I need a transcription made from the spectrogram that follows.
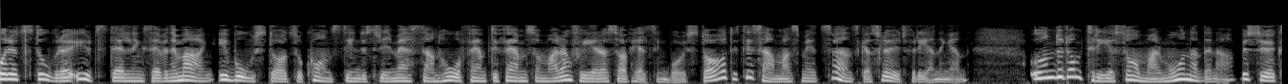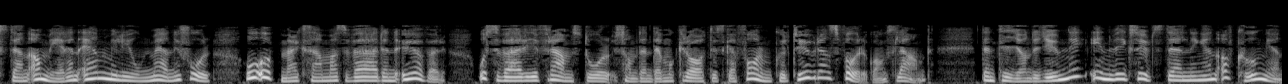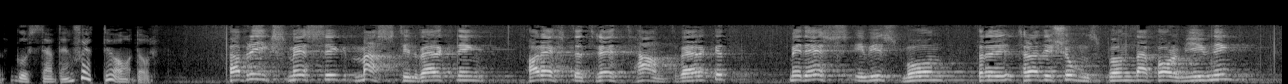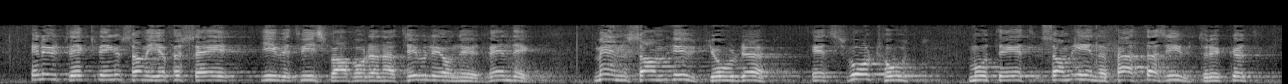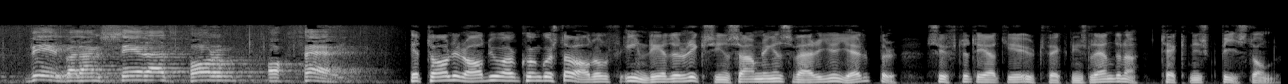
Årets stora utställningsevenemang är bostads- och konstindustrimässan H55 som arrangeras av Helsingborgs stad tillsammans med Svenska slöjdföreningen. Under de tre sommarmånaderna besöks den av mer än en miljon människor och uppmärksammas världen över och Sverige framstår som den demokratiska formkulturens föregångsland. Den 10 juni invigs utställningen av kungen Gustav VI Adolf. Fabriksmässig masstillverkning har efterträtt hantverket med dess i viss mån traditionsbundna formgivning en utveckling som i och för sig givetvis var både naturlig och nödvändig, men som utgjorde ett svårt hot mot det som innefattas i uttrycket välbalanserad form och färg. Ett tal i radio av kung Gustav Adolf inleder riksinsamlingen Sverige hjälper. Syftet är att ge utvecklingsländerna tekniskt bistånd.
